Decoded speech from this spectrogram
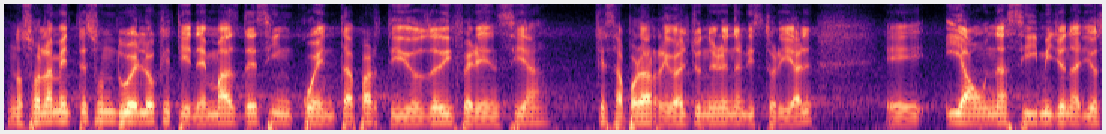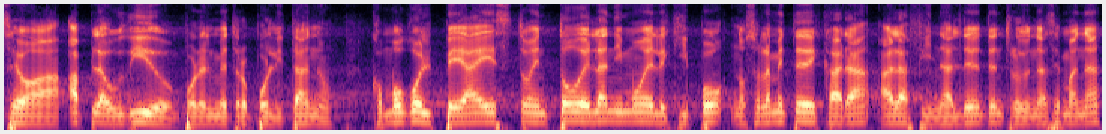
no solamente es un duelo que tiene más de 50 partidos de diferencia, que está por arriba el Junior en el historial, eh, y aún así Millonarios se va aplaudido por el Metropolitano. ¿Cómo golpea esto en todo el ánimo del equipo, no solamente de cara a la final de dentro de una semana,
